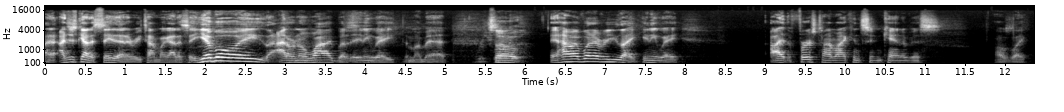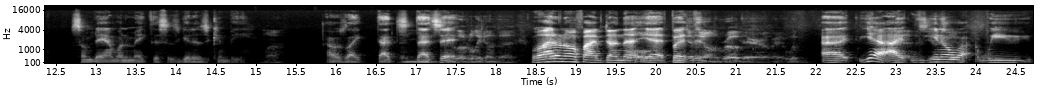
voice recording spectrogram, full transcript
I, I just gotta say that every time I gotta say yeah boy. I don't know why, but anyway, my bad. So, eh, however, whatever you like. Anyway, I the first time I consumed cannabis, I was like, someday I'm gonna make this as good as it can be. I was like, that's And that's you've it. Literally done that. Well, I don't know if I've done that Well, yet, you're but definitely on the road there with uh, yeah, I you know we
